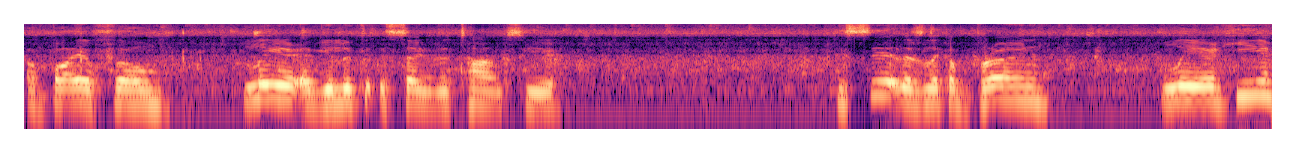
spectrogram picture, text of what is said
a biofilm layer if you look at the side of the tanks here. You see it, there's like a brown layer here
